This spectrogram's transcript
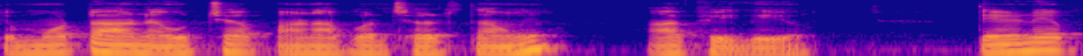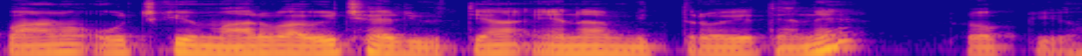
કે મોટા અને ઊંચા પાણા પર ચડતા હું આફી ગયો. તેણે પાણો ઉચકી મારવા વિચાર્યું, ત્યાં એના મિત્રોએ તેને રોક્યો.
